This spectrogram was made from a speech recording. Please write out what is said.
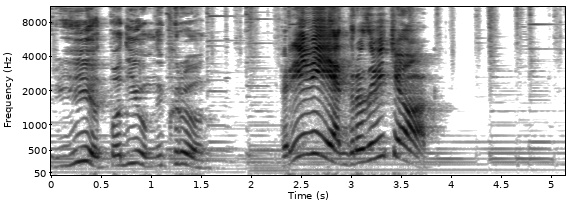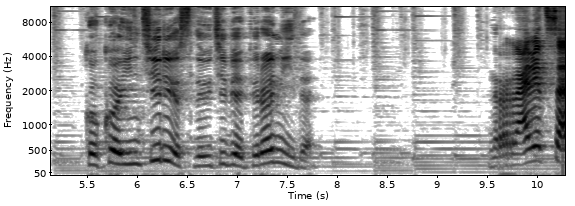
Привет, подъемный кран. Привет, грузовичок! Какая интересная у тебя пирамида. Нравится?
